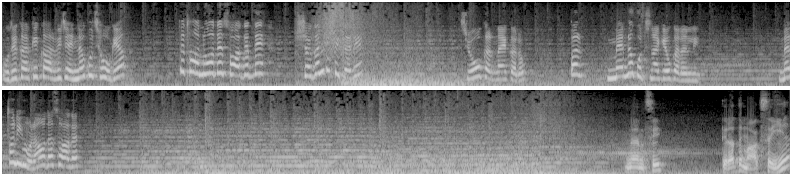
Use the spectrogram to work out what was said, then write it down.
ਉਹਦੇ ਕਰਕੇ ਘਰ ਵਿੱਚ ਇੰਨਾ ਕੁਝ ਹੋ ਗਿਆ ਤੇ ਤੁਹਾਨੂੰ ਉਹਦੇ ਸਵਾਗਤ ਦੇ ਸ਼ਗਨ ਦੀ ਫਿਕਰ ਹੈ ਜੋ ਕਰਨਾ ਹੈ ਕਰੋ ਪਰ ਮੈਨੂੰ ਪੁੱਛਣਾ ਕਿਉਂ ਕਰਨ ਲਈ ਮੈਥੋਂ ਨਹੀਂ ਹੋਣਾ ਉਹਦਾ ਸਵਾਗਤ ਨੈਂਸੀ ਤੇਰਾ ਦਿਮਾਗ ਸਹੀ ਹੈ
